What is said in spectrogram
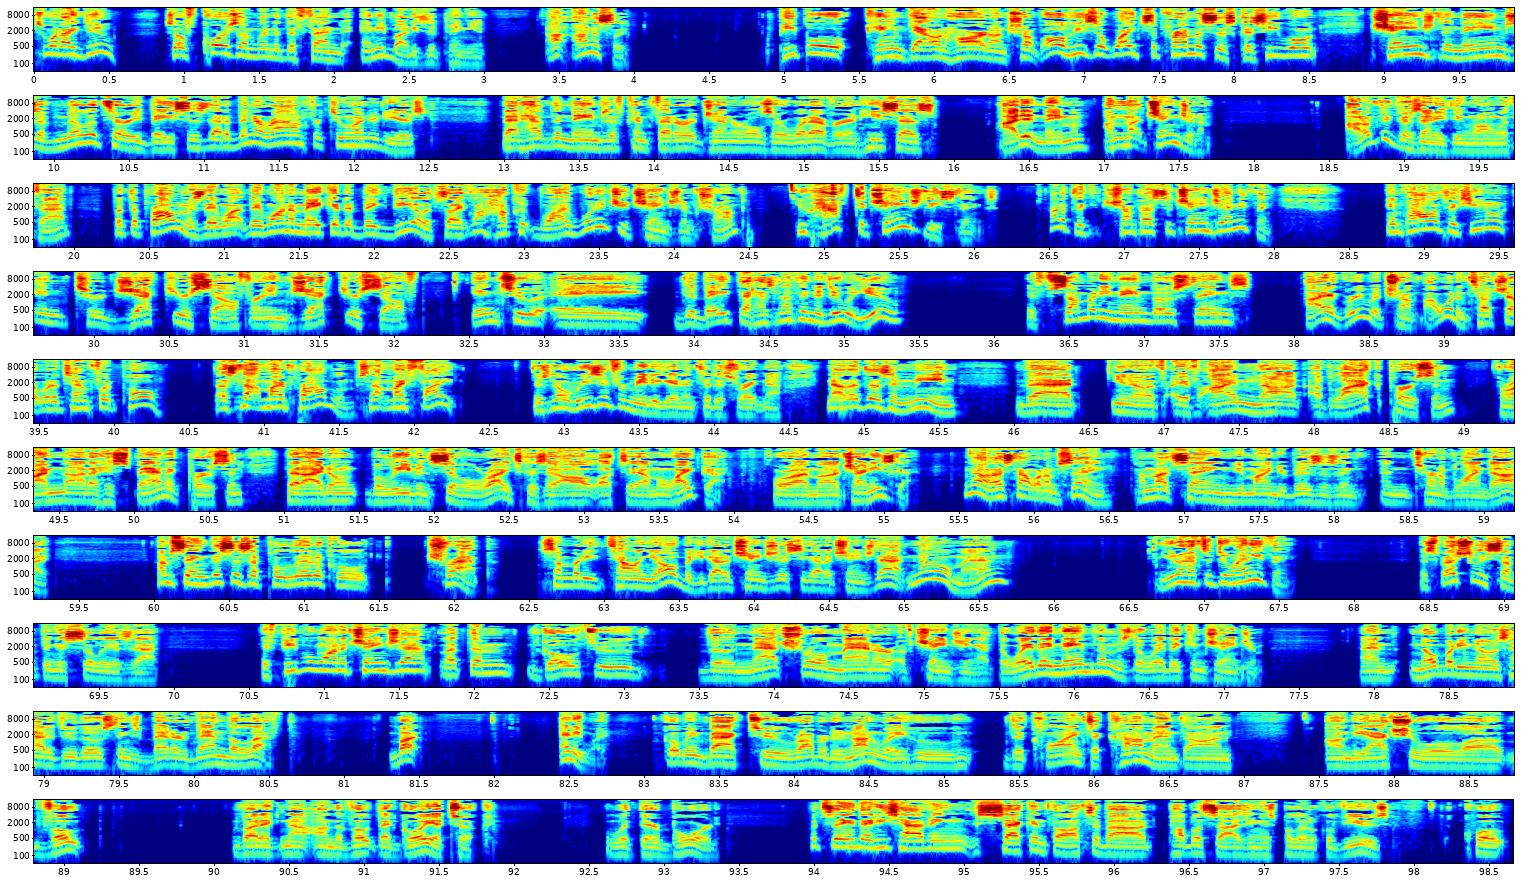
It's what I do. So, of course, I'm going to defend anybody's opinion. Uh, honestly, people came down hard on Trump. Oh, he's a white supremacist because he won't change the names of military bases that have been around for 200 years that have the names of Confederate generals or whatever. And he says, I didn't name them. I'm not changing them. I don't think there's anything wrong with that. But the problem is they want they want to make it a big deal. It's like, well, how could why wouldn't you change them, Trump? You have to change these things. I don't think Trump has to change anything. In politics, you don't interject yourself or inject yourself into a debate that has nothing to do with you. If somebody named those things, I agree with Trump. I wouldn't touch that with a 10 foot pole. That's not my problem. It's not my fight. There's no reason for me to get into this right now. Now, that doesn't mean that, you know, if, if I'm not a black person or I'm not a Hispanic person that I don't believe in civil rights because uh, let's say I'm a white guy or I'm a Chinese guy. No, that's not what I'm saying. I'm not saying you mind your business and, and turn a blind eye. I'm saying this is a political trap. Somebody telling you, oh, but you got to change this, you got to change that. No, man. You don't have to do anything, especially something as silly as that. If people want to change that, let them go through the natural manner of changing it. The way they named them is the way they can change them. And nobody knows how to do those things better than the left. But anyway, going back to Robert Unanue, who declined to comment on on the actual uh, vote, but on the vote that Goya took with their board, but saying that he's having second thoughts about publicizing his political views. Quote,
